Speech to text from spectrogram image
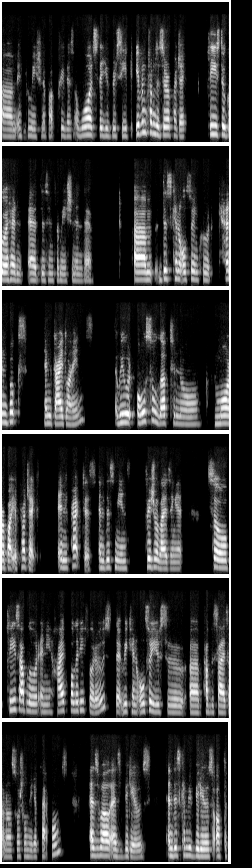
um, information about previous awards that you've received, even from the Zero Project, please do go ahead and add this information in there. Um, this can also include handbooks and guidelines. We would also love to know more about your project in practice, and this means visualizing it. So please upload any high quality photos that we can also use to uh, publicize on our social media platforms, as well as videos. And this can be videos of the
